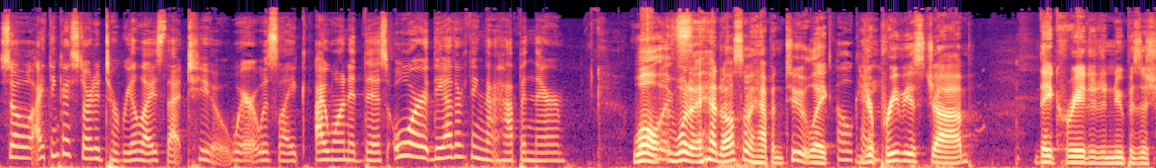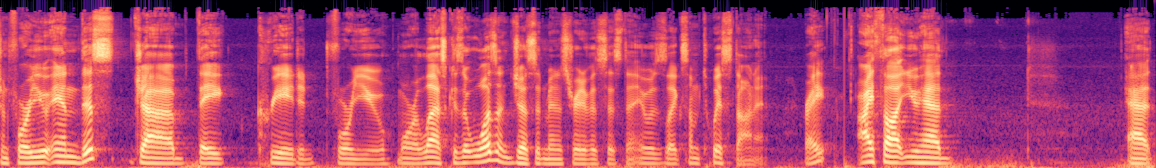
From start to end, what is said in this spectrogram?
so i think i started to realize that too where it was like i wanted this or the other thing that happened there Well, was- what had also happened too, like Okay. your previous job, they created a new position for you, and this job they created for you more or less because it wasn't just administrative assistant; it was like some twist on it, right? I thought you had at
